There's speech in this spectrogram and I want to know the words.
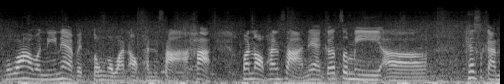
เพราะว่าวันนี้เนี่ยเป็นตรงกับวันออกพรรษาค่ะ วันออกพรรษาเนี่ยก็จะมีเทศกาล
